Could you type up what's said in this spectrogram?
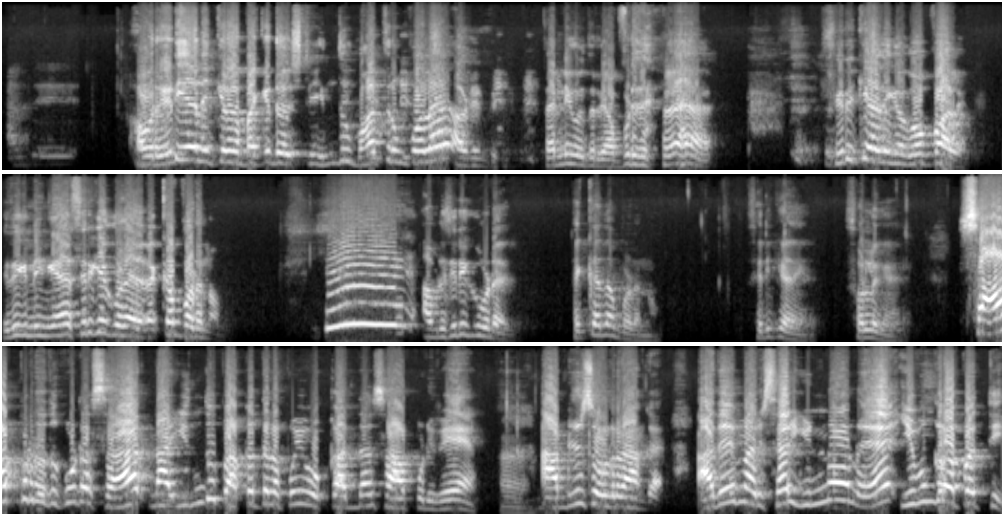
அது அவர் ரெடியா நிக்கிற பக்கெட் வச்சுட்டு இந்து பாத்ரூம் போல? அப்படின்ட்டு. தண்ணி ஊத்துறீங்க. அப்படிதானே? சிரிக்காதீங்க கோபால். இதுக்கு நீங்க சிரிக்க கூடாது வெக்கப்படணும் அப்படி சிரிக்க கூடாது வெக்கதான் படணும். சிரிக்காதீங்க. சொல்லுங்க. சாப்பிடுறது கூட சார் நான் இந்து பக்கத்துல போய் உட்கார்ந்து தான் சாப்பிடுவேன். அப்படின்னு சொல்றாங்க. அதே மாதிரி சார் இன்னொன்னு இவங்கள பத்தி.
